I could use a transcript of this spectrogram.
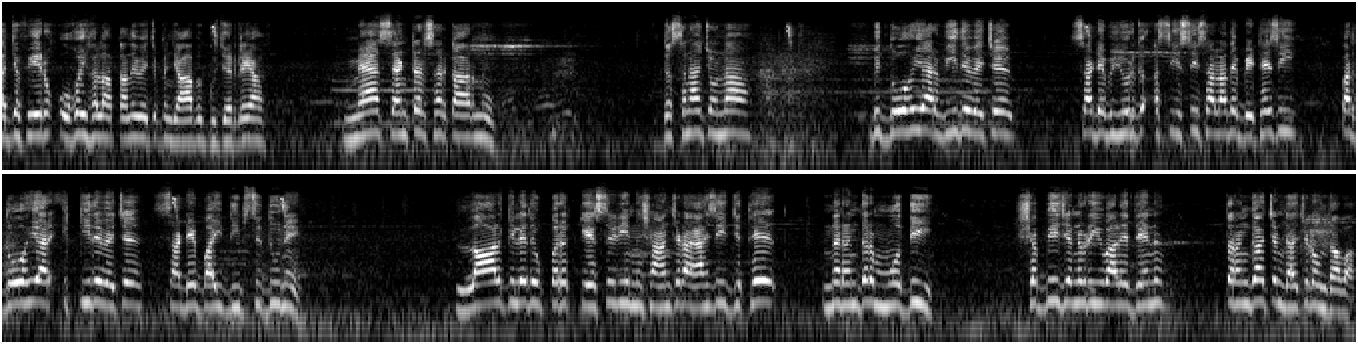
ਅੱਜ ਫੇਰ ਉਹੀ ਹਾਲਾਤਾਂ ਦੇ ਵਿੱਚ ਪੰਜਾਬ ਗੁਜ਼ਰ ਰਿਹਾ। ਮੈਂ ਸੈਂਟਰ ਸਰਕਾਰ ਨੂੰ ਦੱਸਣਾ ਚਾਹੁੰਦਾ ਵੀ 2020 ਦੇ ਵਿੱਚ ਸਾਡੇ ਬਜ਼ੁਰਗ 80 80 ਸਾਲਾਂ ਦੇ ਬੈਠੇ ਸੀ, ਪਰ 2021 ਦੇ ਵਿੱਚ ਸਾਡੇ ਬਾਈ ਦੀਪ ਸਿੱਧੂ ਨੇ ਲਾਲ ਕਿਲੇ ਦੇ ਉੱਪਰ ਕੇਸਰੀ ਨਿਸ਼ਾਨ ਚੜਾਇਆ ਸੀ, ਜਿੱਥੇ ਨਰਿੰਦਰ ਮੋਦੀ 26 ਜਨਵਰੀ ਵਾਲੇ ਦਿਨ ਤਿਰੰਗਾ ਝੰਡਾ ਚੜਾਉਂਦਾ ਵਾ।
